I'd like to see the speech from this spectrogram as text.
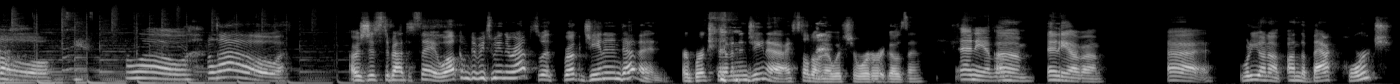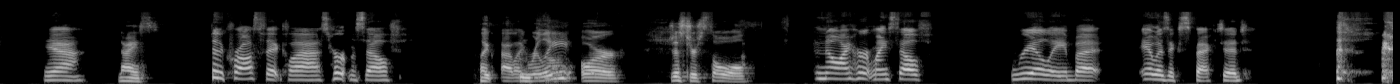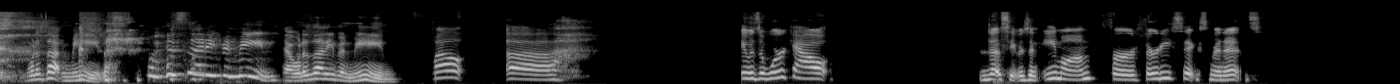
Hello. Hello. Hello. I was just about to say, welcome to Between the Reps with Brooke, Gina, and Devin, or Brooke, Devin, and Gina. I still don't know which order it goes in. Any of them. Um, any of them. Uh, what are you on a, on the back porch? yeah. Nice. To the CrossFit class, hurt myself. Like, I like really, or just your soul? No, I hurt myself really, but it was expected. What does that mean? What does that even mean? yeah, what does that even mean? Well, uh it was a workout. Let's see, it was an EMOM for 36 minutes.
